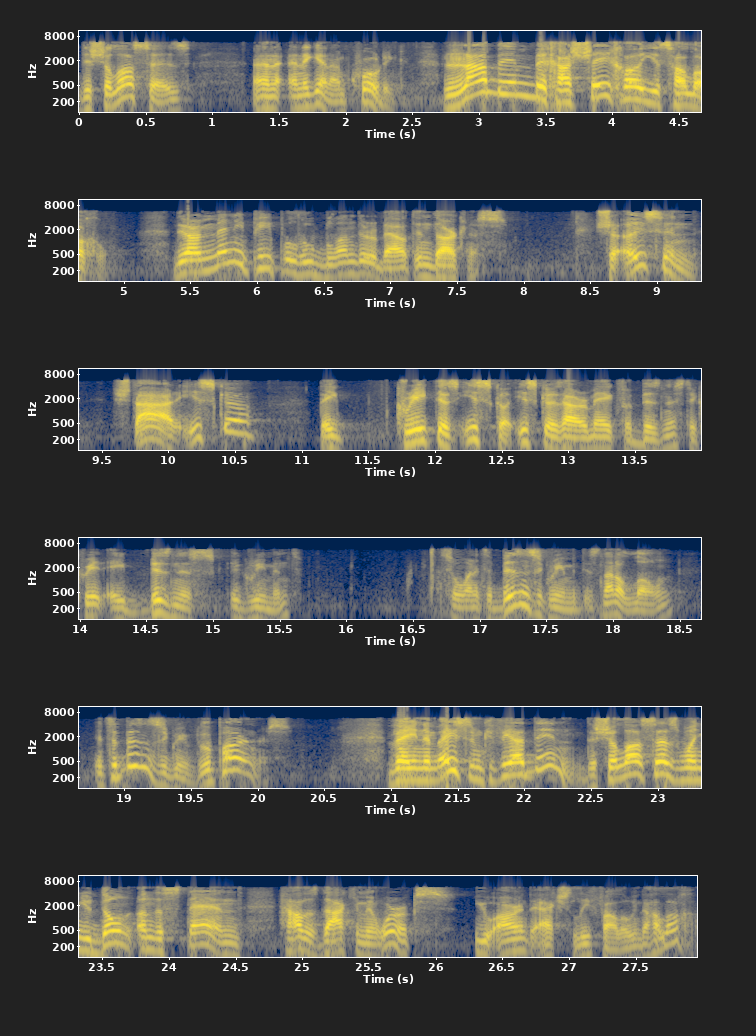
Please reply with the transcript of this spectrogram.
The Shalah says, and, and again, I'm quoting, Rabim. There are many people who blunder about in darkness. Sha'osin shtar iska, they create this iska. Iska is Aramaic for business. They create a business agreement. So when it's a business agreement, it's not a loan, it's a business agreement. We're partners. The Shalah says when you don't understand how this document works, you aren't actually following the halacha.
